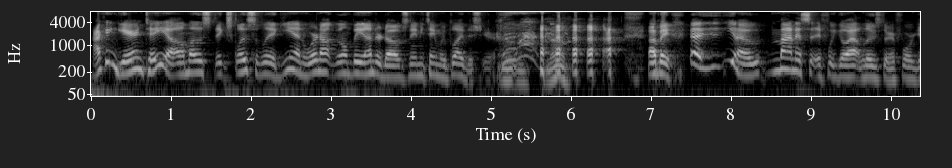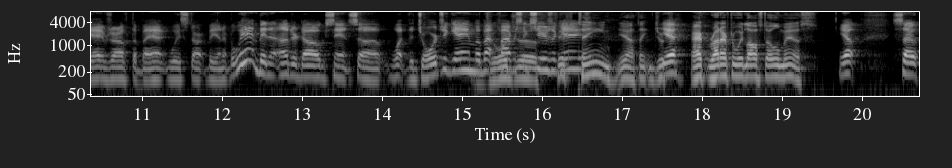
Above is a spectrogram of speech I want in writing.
I can guarantee you almost exclusively again, we're not going to be underdogs to any team we play this year. no. I mean, uh, you know, minus if we go out and lose three or four games right off the bat, we start being it. But we haven't been an underdog since what, uh, what the Georgia game about Georgia five or six years ago. Fifteen, yeah, I think. Yeah, after, right after we lost to Ole Miss. Yep. So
